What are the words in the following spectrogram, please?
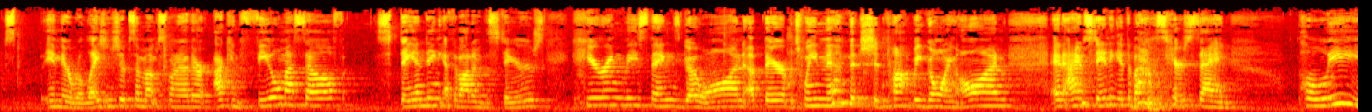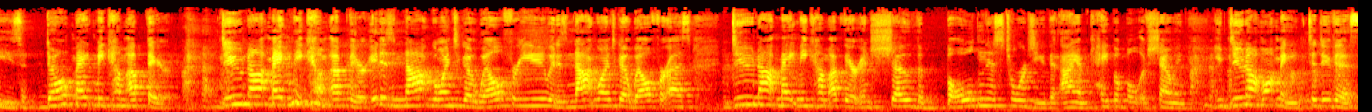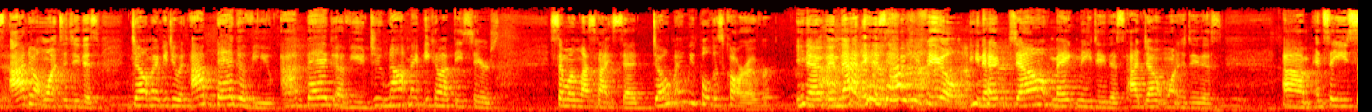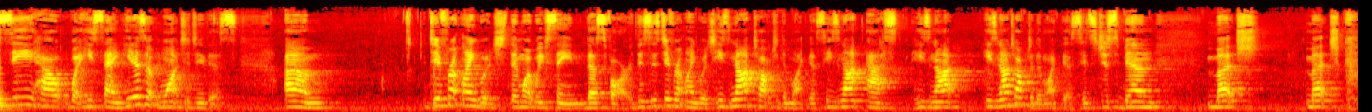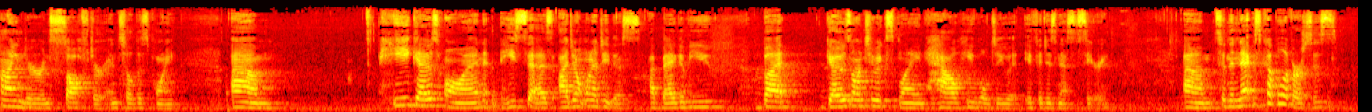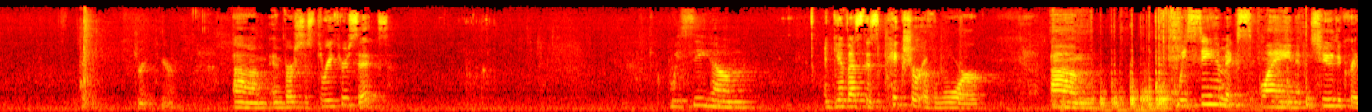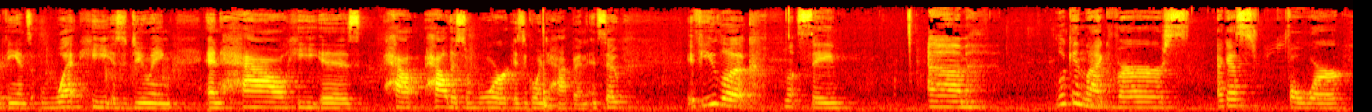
in their relationships amongst one another. I can feel myself standing at the bottom of the stairs, hearing these things go on up there between them that should not be going on. And I'm standing at the bottom of the stairs saying, Please don't make me come up there. Do not make me come up there. It is not going to go well for you. It is not going to go well for us. Do not make me come up there and show the boldness towards you that I am capable of showing. You do not want me to do this. I don't want to do this. Don't make me do it. I beg of you. I beg of you. Do not make me come up these stairs. Someone last night said, Don't make me pull this car over. You know, and that is how you feel. You know, don't make me do this. I don't want to do this. Um, and so you see how what he's saying. He doesn't want to do this. Um, different language than what we've seen thus far. This is different language. He's not talked to them like this. He's not asked. He's not. He's not talked to them like this. It's just been much, much kinder and softer until this point. Um, he goes on. He says, "I don't want to do this. I beg of you," but goes on to explain how he will do it if it is necessary. Um, so the next couple of verses. Drink here um, in verses 3 through 6, we see him give us this picture of war. Um, we see him explain to the Corinthians what he is doing and how he is how how this war is going to happen. And so, if you look, let's see, um, like verse, I guess four.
